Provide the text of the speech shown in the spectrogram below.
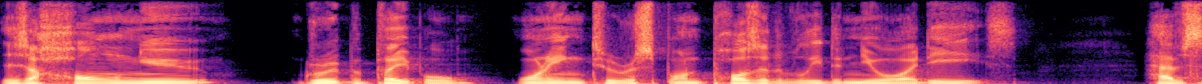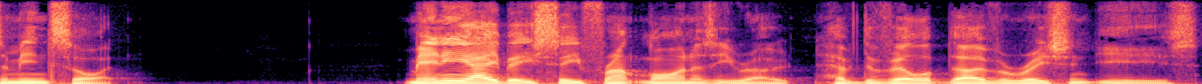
There's a whole new group of people wanting to respond positively to new ideas, have some insight. Many ABC frontliners, he wrote, have developed over recent years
